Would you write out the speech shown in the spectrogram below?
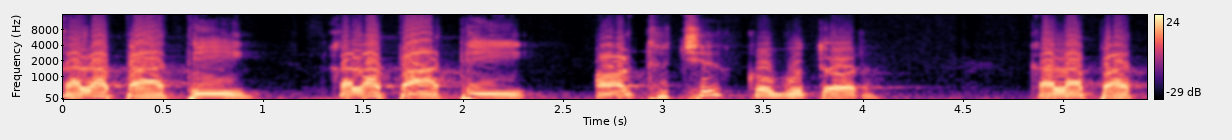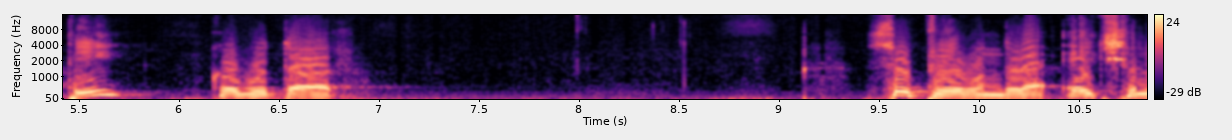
কালাপাতি কালাপাতি অর্থ হচ্ছে কবুতর। কালাপাতি, কবুতর। সুপ্রিয় বন্ধুরা, এই ছিল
